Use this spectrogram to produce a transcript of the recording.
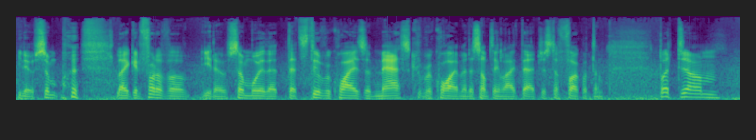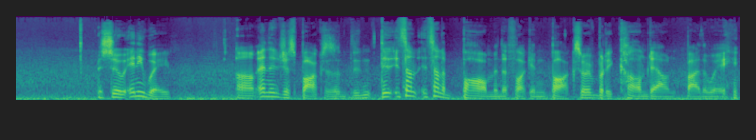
you know, some like in front of a, you know, somewhere that that still requires a mask requirement or something like that, just to fuck with them. But um, so anyway, um, and then just boxes. It's not it's not a bomb in the fucking box. So everybody calm down, by the way.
